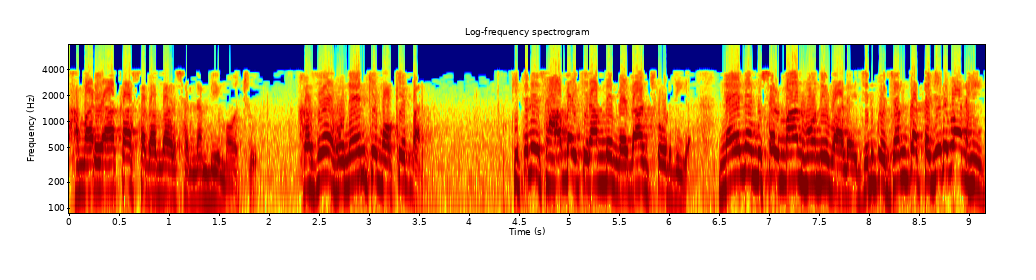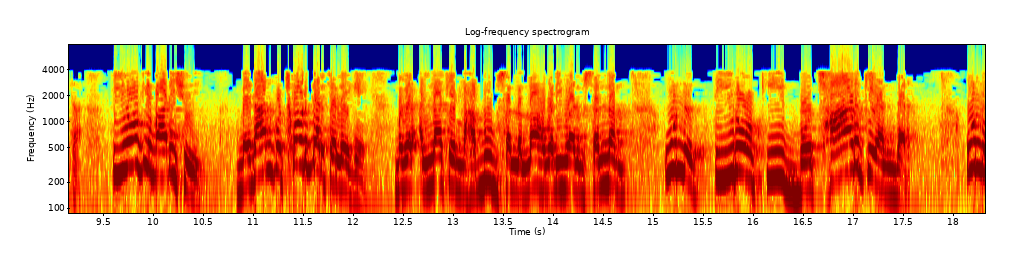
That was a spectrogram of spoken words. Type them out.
ہمارے آقا صلی اللہ علیہ وسلم بھی موجود۔ غزوہ ہنین کے موقع پر کتنے صحابہ کرام نے میدان چھوڑ دیا۔ نئے نئے مسلمان ہونے والے جن کو جنگ کا تجربہ نہیں تھا تیروں کی بارش ہوئی، میدان کو چھوڑ کر چلے گئے۔ مگر اللہ کے محبوب صلی اللہ علیہ وسلم ان تیروں کی بوچھاڑ کے اندر ان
